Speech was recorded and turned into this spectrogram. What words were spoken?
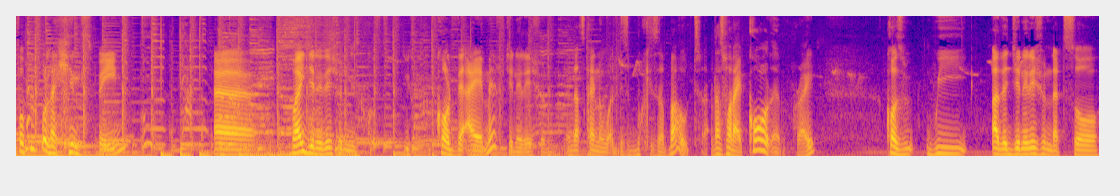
For people like in Spain, uh, my generation is, is called the IMF generation, and that's kind of what this book is about. That's what I call them, right? Because we are the generation that saw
